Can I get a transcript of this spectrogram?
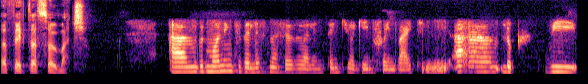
affect us so much? Um, good morning to the listeners as well, and thank you again for inviting me. Um, look, we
